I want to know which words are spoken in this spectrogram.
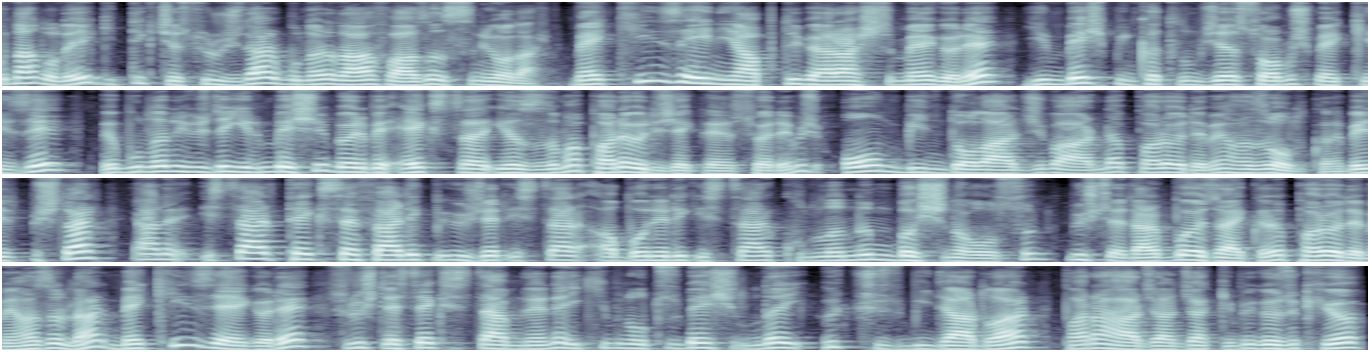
Bundan dolayı gittikçe sürücüler bunlara daha fazla ısınıyorlar. McKinsey'in yaptığı bir araştırmaya göre 25 bin katılımcıya sormuş McKinsey ve bunların %25'i böyle bir ekstra yazılıma para ödeyeceklerini söylemiş. 10 bin dolar civarında para ödemeye hazır olduklarını belirtmişler. Yani ister tek seferlik bir ücret, ister abonelik, ister kullanım başına olsun müşteriler bu özelliklere para ödemeye hazırlar. McKinsey'e göre sürüş destek sistemlerine 2035 yılında 300 milyar dolar para harcanacak gibi gözüküyor.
